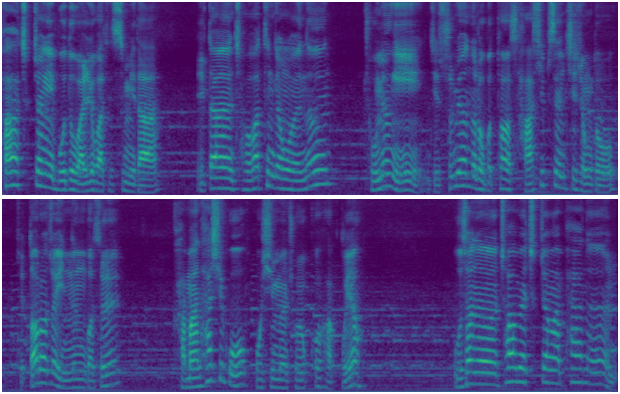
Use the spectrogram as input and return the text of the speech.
PAR 측정이 모두 완료가 됐습니다 일단 저 같은 경우에는 조명이 이제 수면으로부터 40cm 정도 떨어져 있는 것을 감안하시고 보시면 좋을 것 같고요. 우선은 처음에 측정한 PAR는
